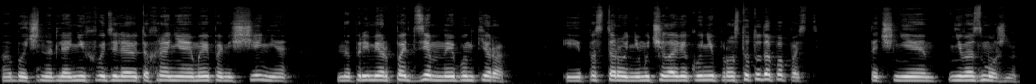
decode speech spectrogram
Обычно для них выделяют охраняемые помещения, например, подземные бункера. И постороннему человеку не просто туда попасть. Точнее, невозможно.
